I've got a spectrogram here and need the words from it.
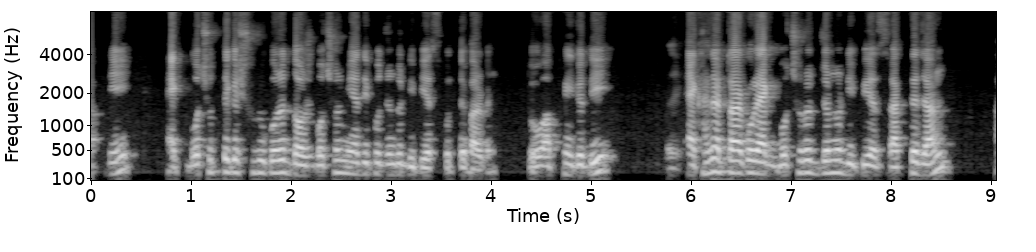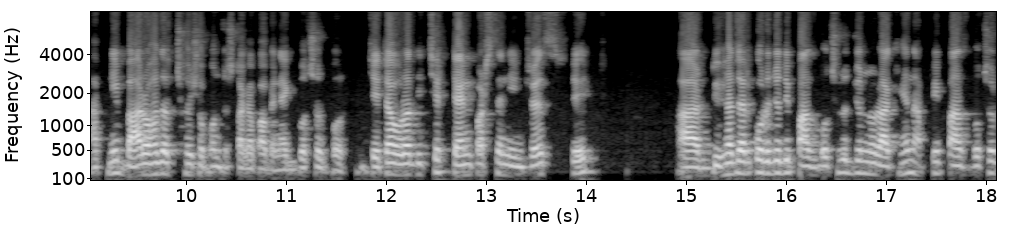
আপনি এক বছর থেকে শুরু করে দশ বছর মেয়াদি পর্যন্ত ডিপিএস করতে পারবেন। তো আপনি যদি এক হাজার টাকা করে এক বছরের জন্য ডিপিএস রাখতে যান, আপনি বারো হাজার ছয়শো পঞ্চাশ টাকা পাবেন এক বছর পর। যেটা ওরা দিচ্ছে টেন পার্সেন্ট ইন্টারেস্ট রেট আর দুই হাজার করে যদি পাঁচ বছরের জন্য রাখেন, আপনি পাঁচ বছর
